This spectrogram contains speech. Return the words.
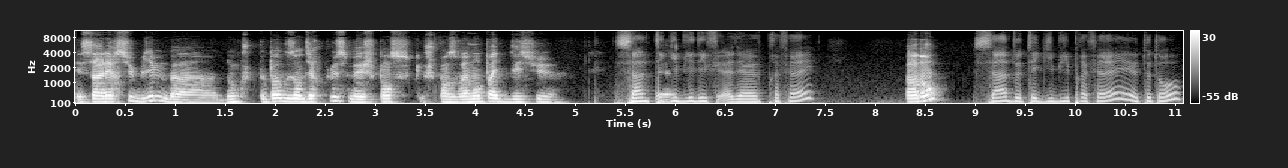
Et ça a l'air sublime. Bah, donc, je peux pas vous en dire plus, mais je pense, je pense vraiment pas être déçu. C'est un de tes Ghibli euh, préférés? Pardon? C'est un de tes Ghibli préférés, euh, Totoro?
